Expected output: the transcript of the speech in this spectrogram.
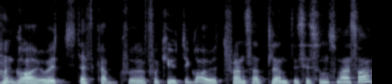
han ga jo ut Death Cab for Cutie ga ut Transatlanticism, som jeg sa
